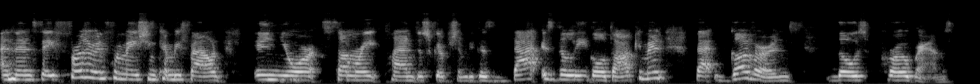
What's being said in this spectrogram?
and then say further information can be found in your summary plan description because that is the legal document that governs those programs.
